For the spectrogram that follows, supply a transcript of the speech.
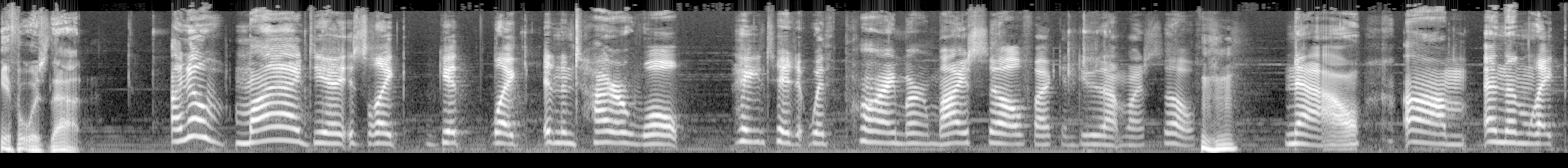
If it was that, I know my idea is like get like an entire wall painted with primer myself. I can do that myself Mhm. now. Um, and then like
